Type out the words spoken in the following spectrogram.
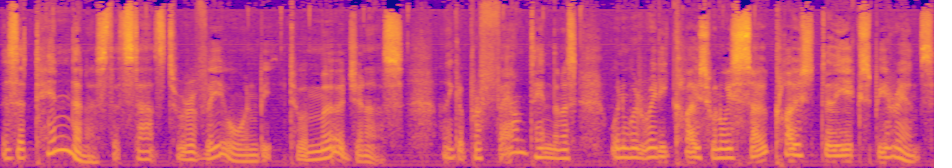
There's a tenderness that starts to reveal and be, to emerge in us. I think a profound tenderness when we're really close, when we're so close to the experience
